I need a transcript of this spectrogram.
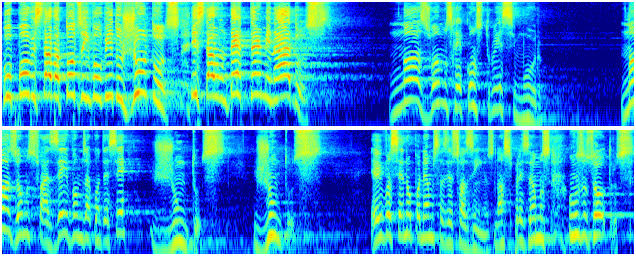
O povo estava todos envolvidos juntos, estavam determinados nós vamos reconstruir esse muro. Nós vamos fazer e vamos acontecer juntos. Juntos. Eu e você não podemos fazer sozinhos, nós precisamos uns dos outros.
